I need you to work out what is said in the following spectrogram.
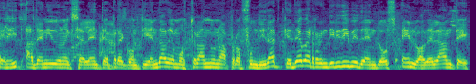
El Heat ha tenido una excelente precontienda, demostrando una profundidad que debe rendir dividendos en lo adelante.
